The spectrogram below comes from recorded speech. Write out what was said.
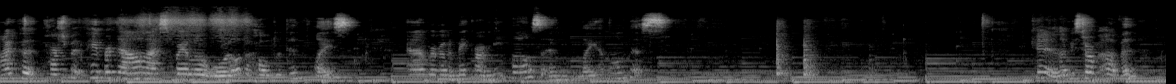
I put parchment paper down, I spray a little oil to hold it in place, and we're going to make our meatballs and lay them on this. Okay, let me start my oven.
